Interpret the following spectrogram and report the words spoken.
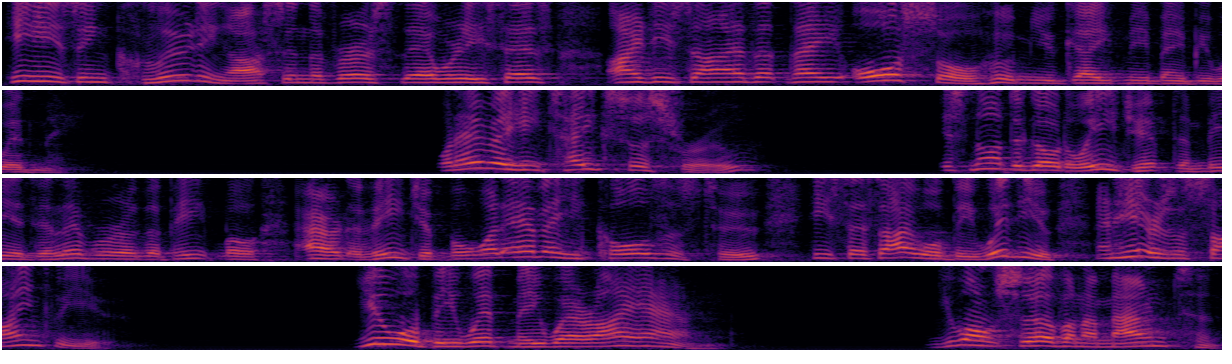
he is including us in the verse there where he says, I desire that they also, whom you gave me, may be with me. Whatever he takes us through, it's not to go to Egypt and be a deliverer of the people out of Egypt, but whatever he calls us to, he says, I will be with you. And here's a sign for you you will be with me where I am. You won't serve on a mountain,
